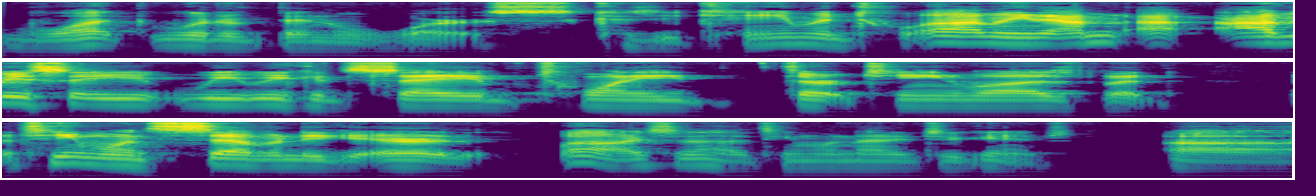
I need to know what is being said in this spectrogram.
what would have been worse because he came in. Tw- I mean, I'm obviously we we could say 2013 was, but the team won 70. Or well, actually, no, the team won 92 games. Uh,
